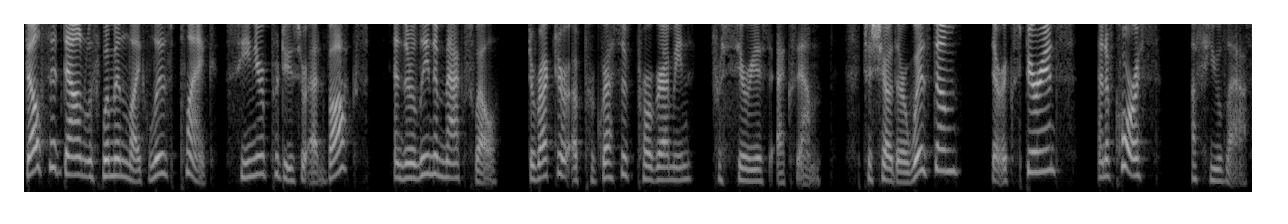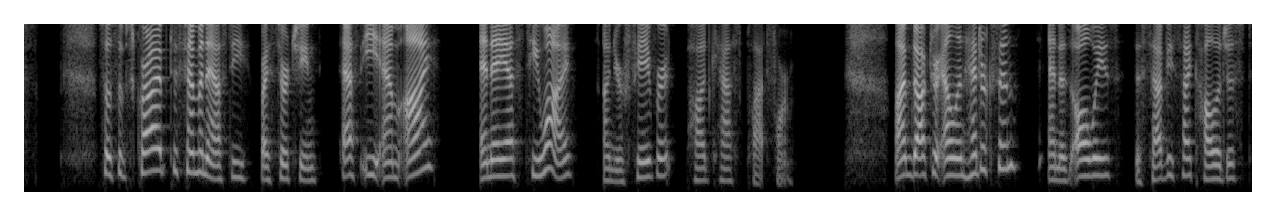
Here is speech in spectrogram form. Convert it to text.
They'll sit down with women like Liz Plank, senior producer at Vox, and Zerlina Maxwell, director of progressive programming for SiriusXM to share their wisdom, their experience, and of course, a few laughs. So subscribe to Feminasty by searching F E M I N A S T Y on your favorite podcast platform. I'm Dr. Ellen Hendriksen, and as always, The Savvy Psychologist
